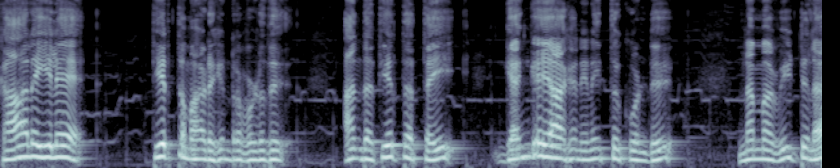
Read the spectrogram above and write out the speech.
காலையிலே தீர்த்தமாடுகின்ற பொழுது அந்த தீர்த்தத்தை கங்கையாக நினைத்து கொண்டு நம்ம வீட்டில்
